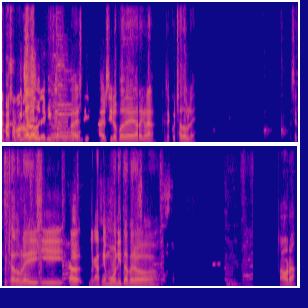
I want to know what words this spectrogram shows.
Te pasa, Se Pablo? escucha doble, Kiko. A ver, si, a ver si lo puede arreglar. Que se escucha doble. Se escucha doble y, y, claro, la canción es muy bonita, pero ¿Ahora?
